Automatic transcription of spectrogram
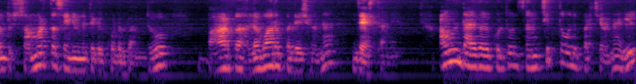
ಒಂದು ಸಮರ್ಥ ಸೈನ್ಯವನ್ನು ತೆಗೆದುಕೊಂಡು ಬಂದು ಭಾರತದ ಹಲವಾರು ಪ್ರದೇಶಗಳನ್ನು ಜಯಿಸ್ತಾನೆ. ಅವನ ದಾಳಿಗಳ ಕುರಿತು ಒಂದು ಸಂಕ್ಷಿಪ್ತ ಒಂದು ಪರಿಚಯವನ್ನು ಇಲ್ಲಿ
